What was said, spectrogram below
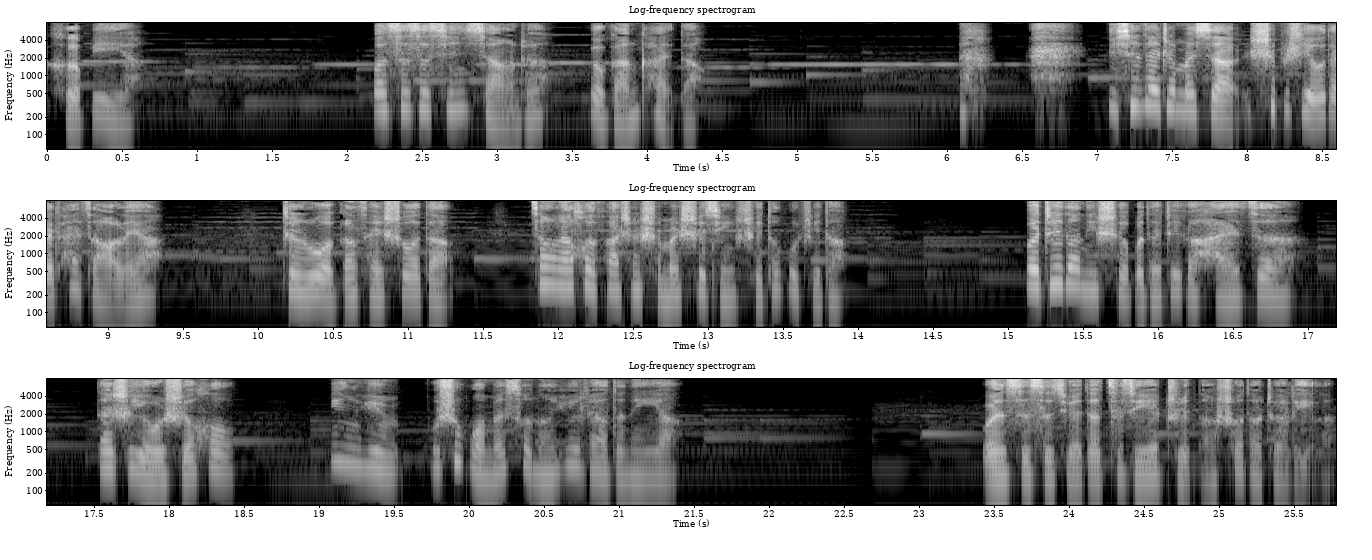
何必呀？温思思心想着，又感慨道。你现在这么想，是不是有点太早了呀？正如我刚才说的，将来会发生什么事情，谁都不知道。我知道你舍不得这个孩子，但是有时候，命运不是我们所能预料的那样。文思思觉得自己也只能说到这里了，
